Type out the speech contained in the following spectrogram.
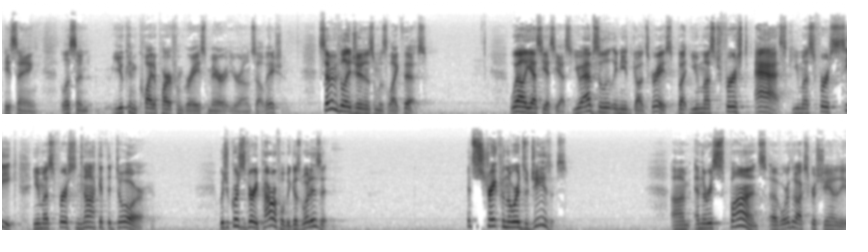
he's saying, listen, you can, quite apart from grace, merit your own salvation. Semi-Pelagianism was like this. Well, yes, yes, yes. You absolutely need God's grace, but you must first ask, you must first seek, you must first knock at the door. Which, of course, is very powerful because what is it? It's straight from the words of Jesus. Um, and the response of Orthodox Christianity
